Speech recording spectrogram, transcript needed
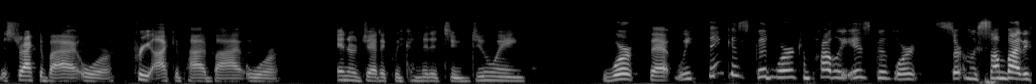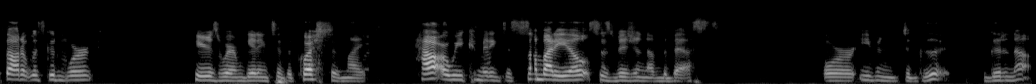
distracted by or preoccupied by or energetically committed to doing work that we think is good work and probably is good work. Certainly somebody thought it was good work. Here's where I'm getting to the question like, how are we committing to somebody else's vision of the best or even to good, good enough?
